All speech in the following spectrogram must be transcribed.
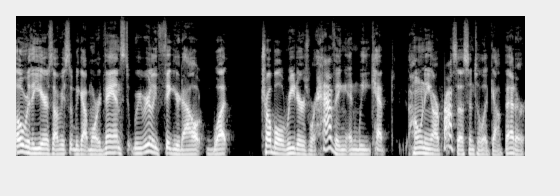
Over the years, obviously we got more advanced. We really figured out what trouble readers were having and we kept honing our process until it got better.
